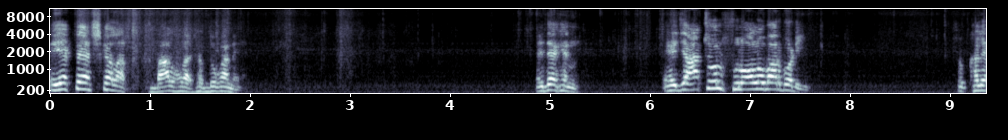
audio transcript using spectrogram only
এই একটা অ্যাশ কালার বাল হয় সব দোকানে। এই দেখেন, এই যে আঁচল ফুল অল ওভার বডি সব খালি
